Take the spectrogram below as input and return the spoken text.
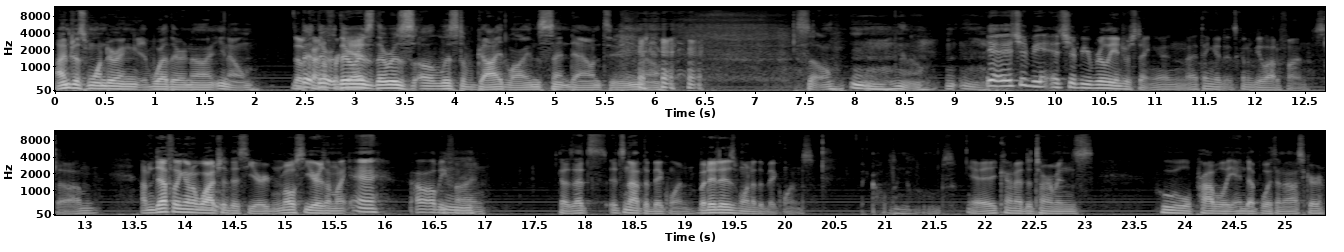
I'm just wondering whether or not you know. they'll th- kind there, there is there is a list of guidelines sent down to you know. so mm, you know, mm-mm. Yeah, it should be it should be really interesting, and I think it, it's going to be a lot of fun. So I'm I'm definitely going to watch it this year. Most years I'm like, eh, I'll, I'll be Mm. fine, because that's it's not the big one, but it is one of the big ones. the Golden Globes. Yeah, it kind of determines who will probably end up with an Oscar.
